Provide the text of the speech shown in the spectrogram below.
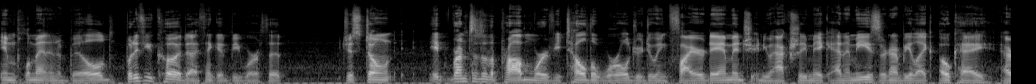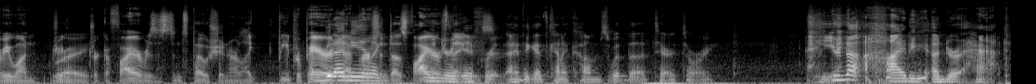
implement in a build. But if you could, I think it'd be worth it. Just don't. It runs into the problem where if you tell the world you're doing fire damage and you actually make enemies, they're gonna be like, "Okay, everyone, drink, Right. drink a fire resistance potion," or like, "Be prepared." But that mean, person like, does fire things. Ifrit, I think it kind of comes with the territory. Yeah. You're not hiding under a hat.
